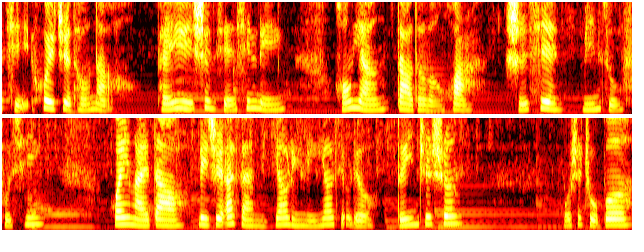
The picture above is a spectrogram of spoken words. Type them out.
启慧智头脑，培育圣贤心灵，弘扬道德文化，实现民族复兴。欢迎来到励志 FM 幺零零幺九六德音之声，我是主播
